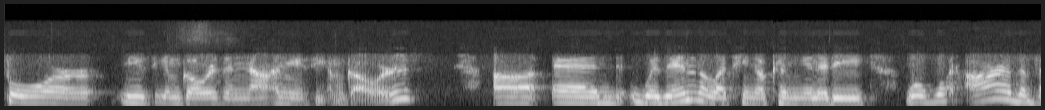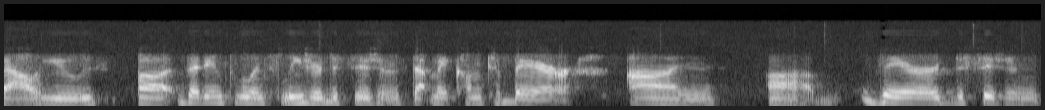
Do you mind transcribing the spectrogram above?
for museum goers and non-museum goers, uh, and within the Latino community, well, what are the values uh, that influence leisure decisions that may come to bear on um, their decision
